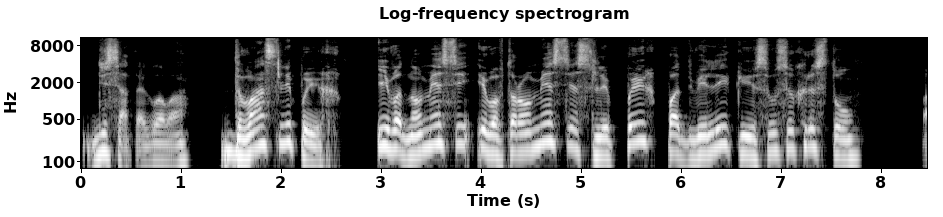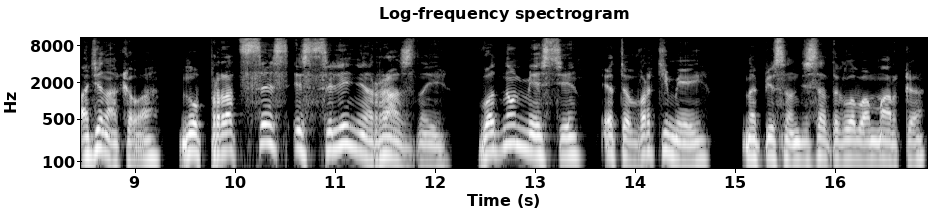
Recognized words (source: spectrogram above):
10 глава. Два слепых. И в одном месте, и во втором месте слепых подвели к Иисусу Христу. Одинаково. Но процесс исцеления разный. В одном месте это Вартимей, написано 10 глава Марка,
